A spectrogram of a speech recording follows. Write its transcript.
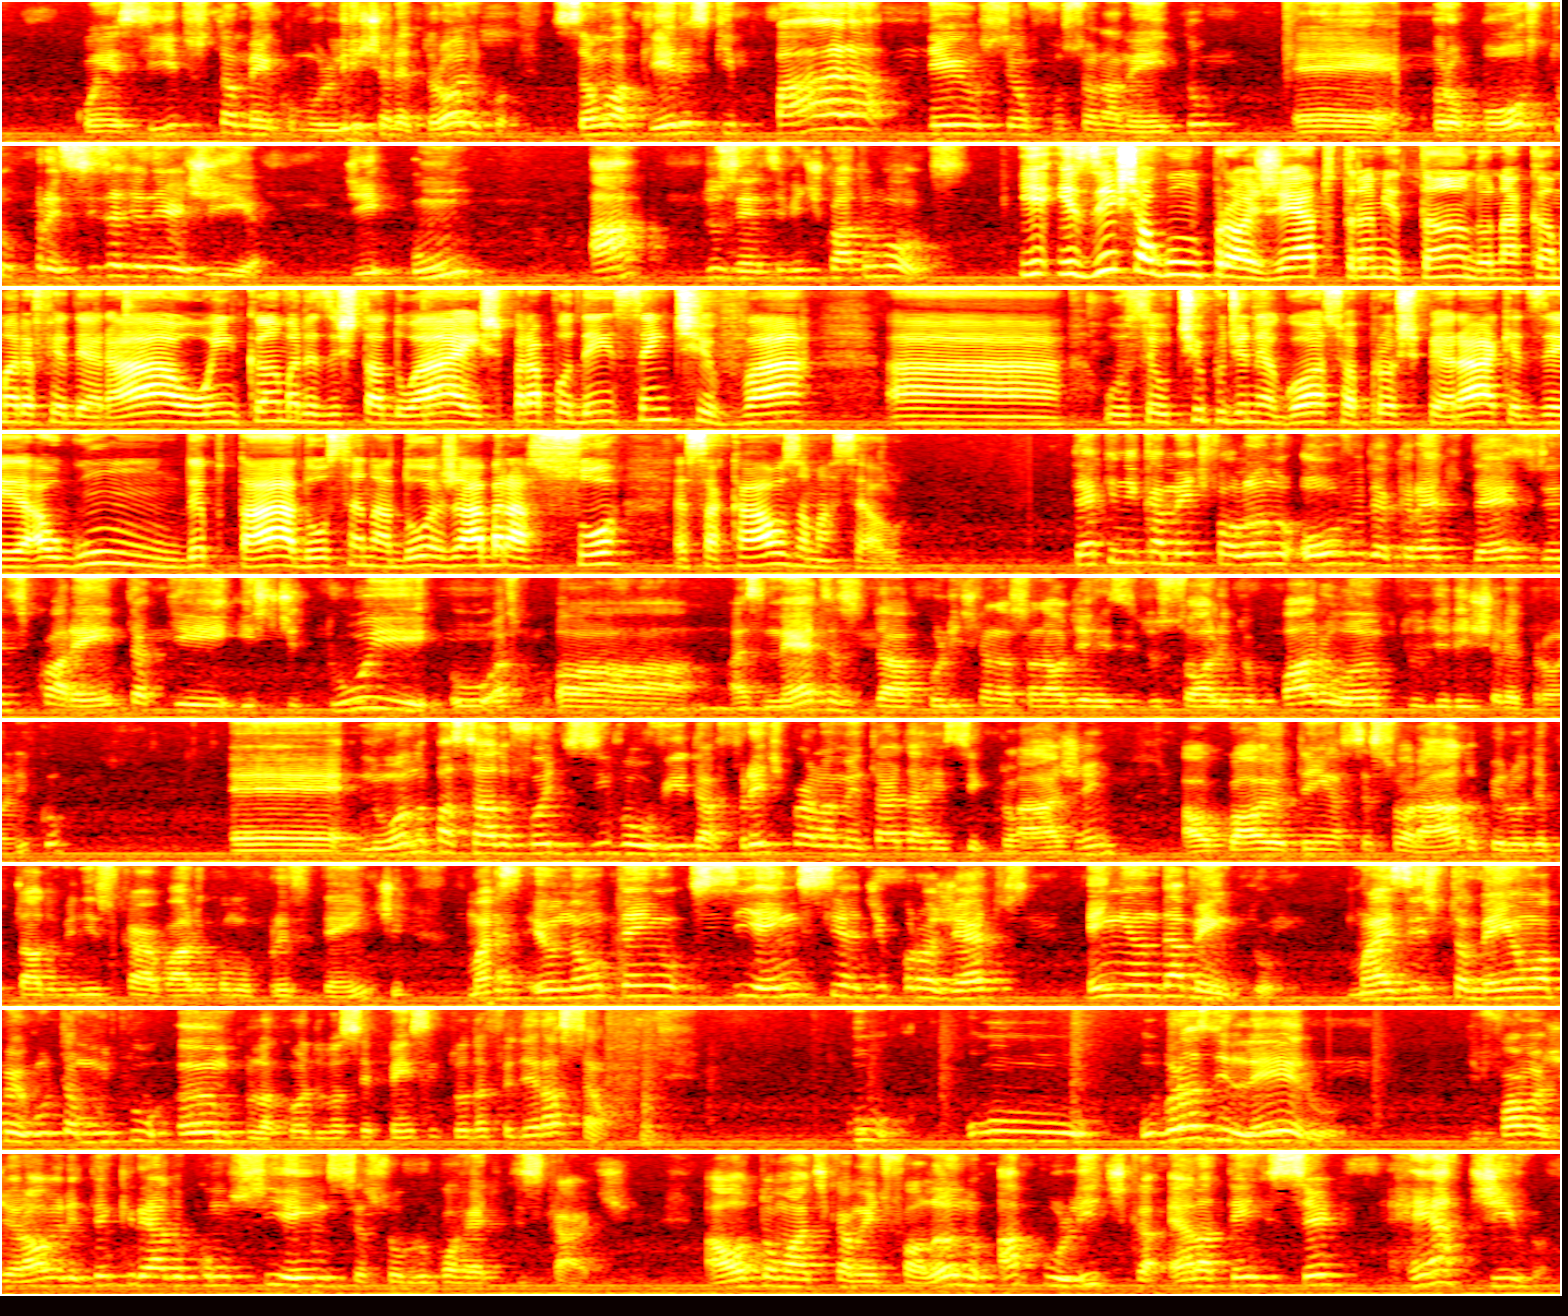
conhecidos também como lixo eletrônico, são aqueles que, para ter o seu funcionamento é, proposto, precisa de energia de 1 a 224 volts. E existe algum projeto tramitando na Câmara Federal ou em câmaras estaduais para poder incentivar a, o seu tipo de negócio a prosperar? Quer dizer, algum deputado ou senador já abraçou essa causa, Marcelo? Tecnicamente falando, houve o decreto 10.240 que institui o, as, a, as metas da Política Nacional de Resíduos Sólidos para o âmbito de lixo eletrônico. É, no ano passado foi desenvolvida a Frente Parlamentar da Reciclagem, ao qual eu tenho assessorado pelo deputado Vinícius Carvalho como presidente, mas eu não tenho ciência de projetos em andamento. Mas isso também é uma pergunta muito ampla quando você pensa em toda a federação o, o, brasileiro, de forma geral, ele tem criado consciência sobre o correto descarte. Automaticamente falando, a política ela tem de ser reativa.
